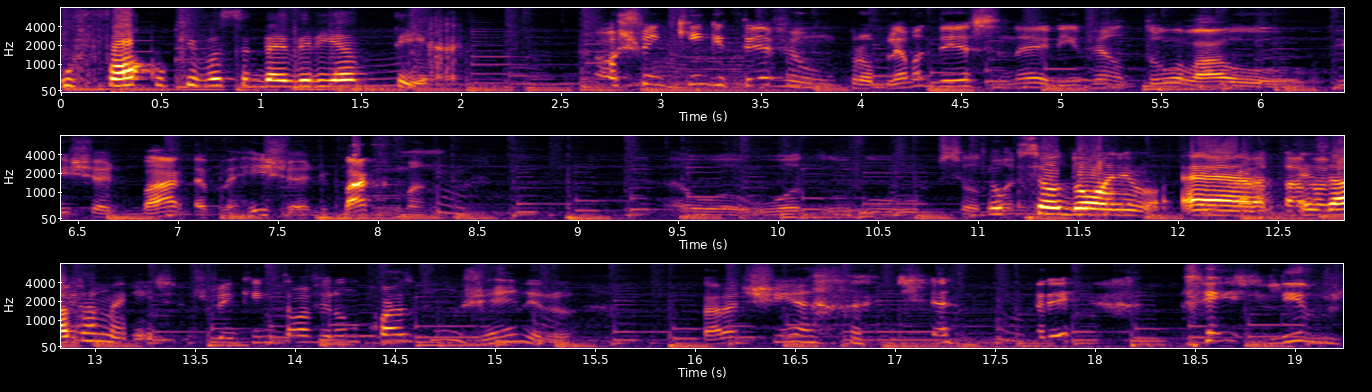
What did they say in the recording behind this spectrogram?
o foco que você deveria ter. O Stephen King teve um problema desse, né? Ele inventou lá o Richard, Bach, Richard Bachman, o, o, o, o pseudônimo. O pseudônimo, é, exatamente. Virando, o Stephen King tava virando quase que um gênero. O cara tinha, tinha três, três, livros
